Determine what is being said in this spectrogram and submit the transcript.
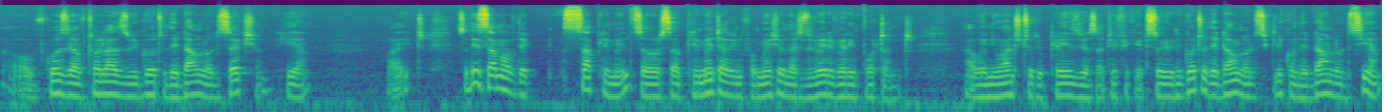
Of course they have told us we go to the download section here right? So this is some of the supplements or supplementary information that is very very important uh, when you want to replace your certificate. So you go to the downloads click on the downloads here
